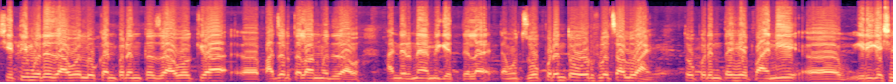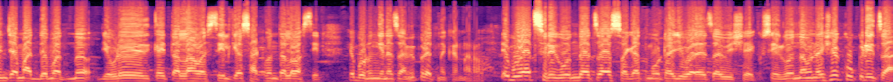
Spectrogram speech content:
शेतीमध्ये जावं लोकांपर्यंत जावं किंवा पाजर पाझर तलावांमध्ये जावं हा निर्णय आम्ही घेतलेला आहे. त्यामुळे जोपर्यंत ओव्हरफ्लो चालू आहे तोपर्यंत हे पाणी इरिगेशनच्या माध्यमातून जेवढे काही तलाव असतील किंवा साठवण तलाव असतील हे भरून घेण्याचा आम्ही प्रयत्न करणार आहोत. हे मुळात श्रीगोंदाचा सगळ्यात मोठा जिवाळ्याचा विषय श्रीगोंदा म्हणजे कुकडीचा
